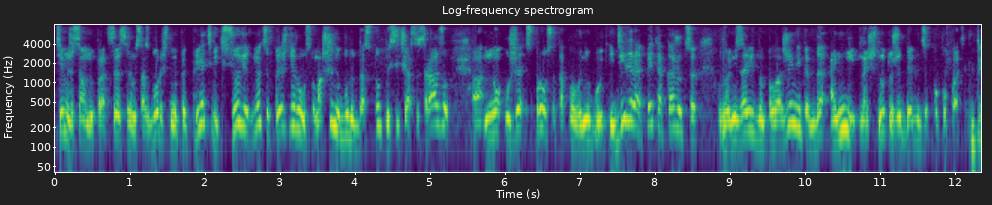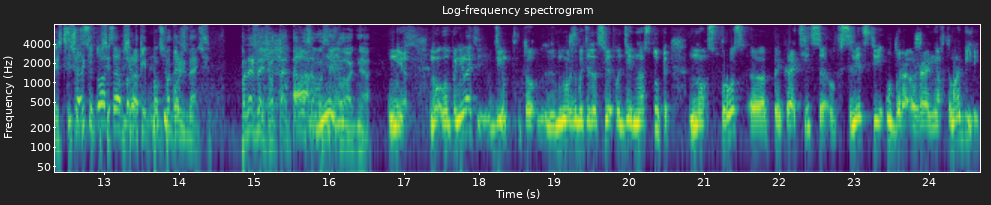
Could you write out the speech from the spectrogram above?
теми же самыми процессорами, со сборочными предприятиями, все вернется в прежнее русло. Машины будут доступны сейчас и сразу, а, но уже спроса такого не будет. И дилеры опять окажутся в незавидном положении, когда они начнут уже бегать за покупателем. То есть все-таки, все-таки подождать подождать вот того а, самого светлого дня. Нет. Ну, вы понимаете, Дим, то, может быть, этот светлый день наступит, но спрос э, прекратится вследствие удорожания автомобилей.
